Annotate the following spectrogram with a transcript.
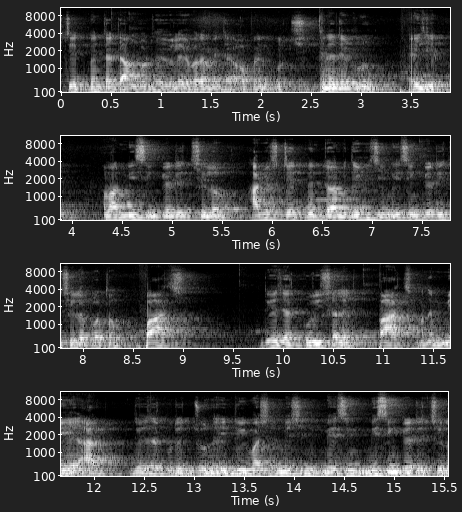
স্টেটমেন্টটা ডাউনলোড হয়ে গেলে এবার আমি এটা ওপেন করছি। এখানে দেখুন, এই যে আমার মিসিং ক্রেডিট ছিল, আগের স্টেটমেন্টও আমি দেখেছি মিসিং ক্রেডিট ছিল কত? পাঁচ দুই সালের পাঁচ মানে মে আর দুই জুন, এই দুই মাসের মেশিন মেশিং মিসিং ক্রেডিট ছিল।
